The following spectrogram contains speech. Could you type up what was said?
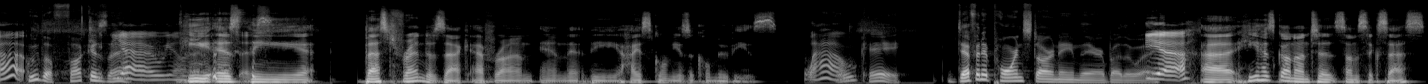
Oh, Who the fuck is that? yeah, we don't. He know who is the best friend of Zac Efron in the, the High School Musical movies. wow. Okay. Definite porn star name there, by the way. Yeah. Uh, he has gone on to some success.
